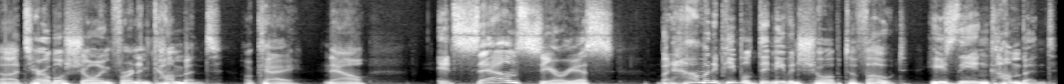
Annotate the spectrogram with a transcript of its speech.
Uh, terrible showing for an incumbent. Okay. Now, it sounds serious, but how many people didn't even show up to vote? He's the incumbent.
